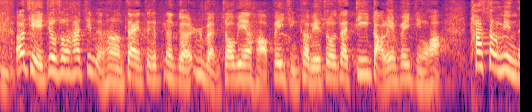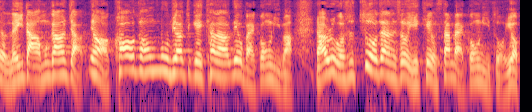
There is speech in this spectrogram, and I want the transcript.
嗯。而且也就是说，它基本上在这个那个日本周边哈飞行，特别说在第一岛链飞行的话，它上面的雷达我们刚刚讲，要空中目标就可以看到六百公里嘛。然后如果是作战的时候，也可以有三百公里左右。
